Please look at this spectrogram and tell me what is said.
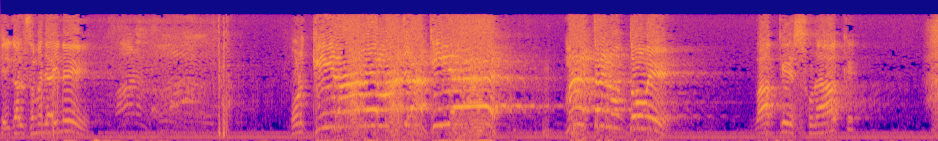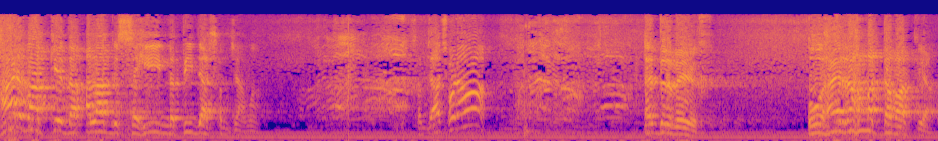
یہ گل سمجھ آئی نہیں؟ ہوں کی ماجرا کی ہے؟ میں تینوں دونوں واقع سنا کے ہر واقعے دا الگ صحیح نتیجہ سمجھاوا سمجھا چھوڑا؟ ادھر ویخ وہ ہے رحمت دا واقعہ۔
